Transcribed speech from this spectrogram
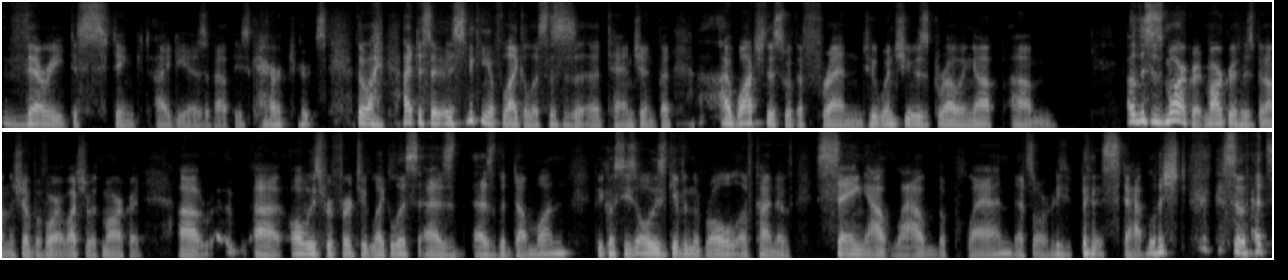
very distinct ideas about these characters. Though I, I have to say, speaking of Legolas, this is a, a tangent, but I watched this with a friend who, when she was growing up, um, Oh, this is Margaret. Margaret, who's been on the show before. I watched it with Margaret. Uh, uh, always refer to Legolas as as the dumb one because he's always given the role of kind of saying out loud the plan that's already been established. So that's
